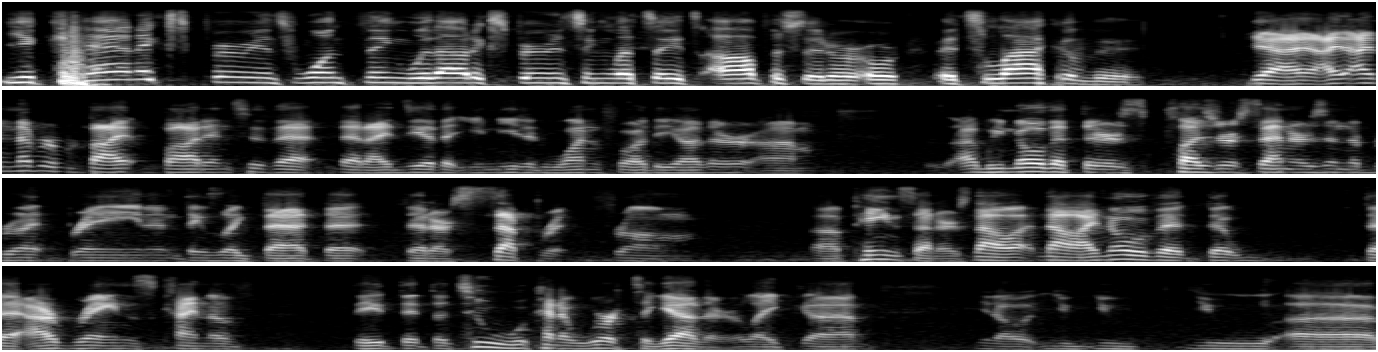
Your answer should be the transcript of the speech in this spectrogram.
you can experience one thing without experiencing, let's say, its opposite or, or its lack of it. Yeah, I, I never buy, bought into that that idea that you needed one for the other. Um, we know that there's pleasure centers in the brain and things like that that that are separate from uh, pain centers. Now, now I know that that that our brains kind of they the two kind of work together. Like, uh, you know, you you you uh,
